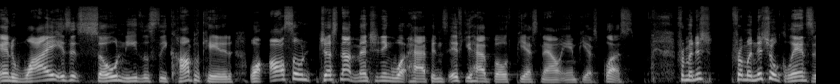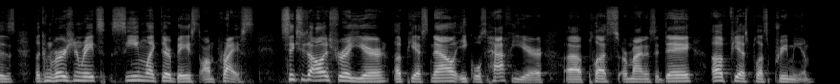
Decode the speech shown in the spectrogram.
And why is it so needlessly complicated while also just not mentioning what happens if you have both PS Now and PS Plus? From initial from initial glances, the conversion rates seem like they're based on price. $60 for a year of PS Now equals half a year, uh, plus or minus a day of PS Plus Premium.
